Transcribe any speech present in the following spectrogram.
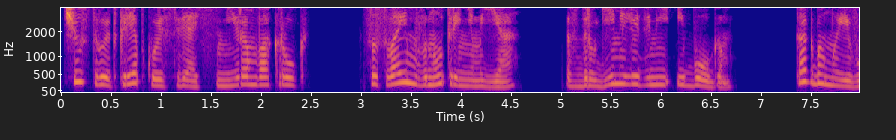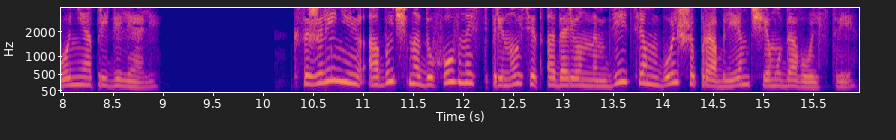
чувствуют крепкую связь с миром вокруг, со своим внутренним «я», с другими людьми и Богом, как бы мы его ни определяли. К сожалению, обычно духовность приносит одаренным детям больше проблем, чем удовольствие.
